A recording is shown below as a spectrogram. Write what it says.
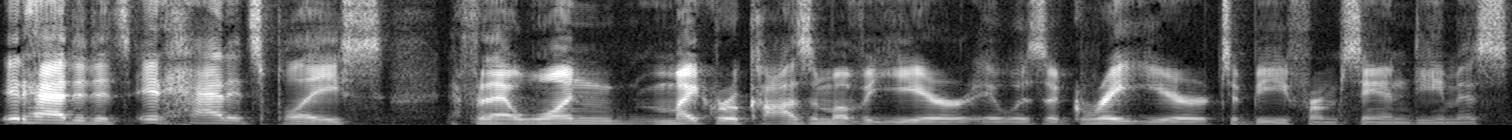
it had it its it had its place for that one microcosm of a year. It was a great year to be from San Dimas,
